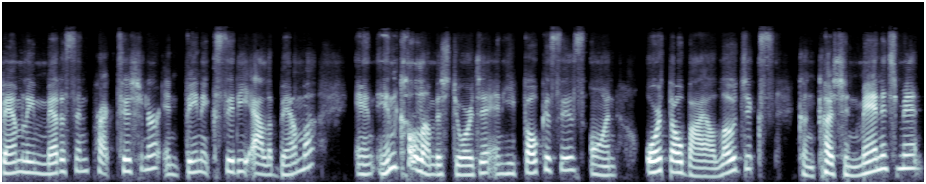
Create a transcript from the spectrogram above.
family medicine practitioner in Phenix City, Alabama, and in Columbus, Georgia, and he focuses on orthobiologics, concussion management,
